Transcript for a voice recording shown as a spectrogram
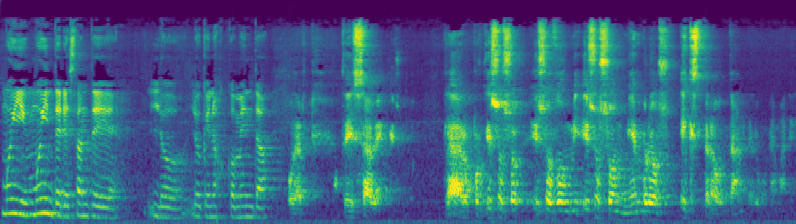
Muy, muy interesante lo, lo que nos comenta. ustedes saben Claro, porque esos son, esos, dos, esos son miembros extra OTAN de alguna manera.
